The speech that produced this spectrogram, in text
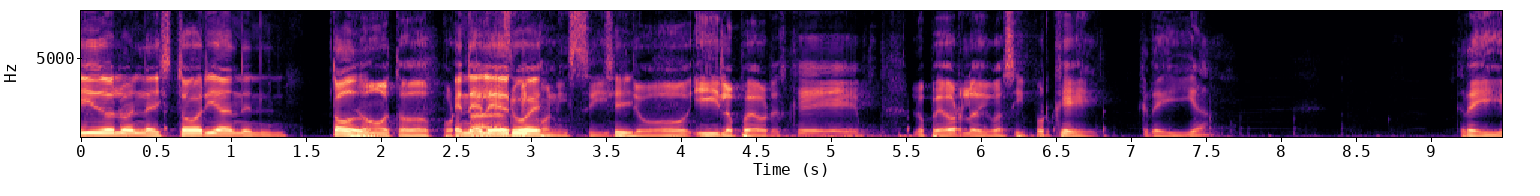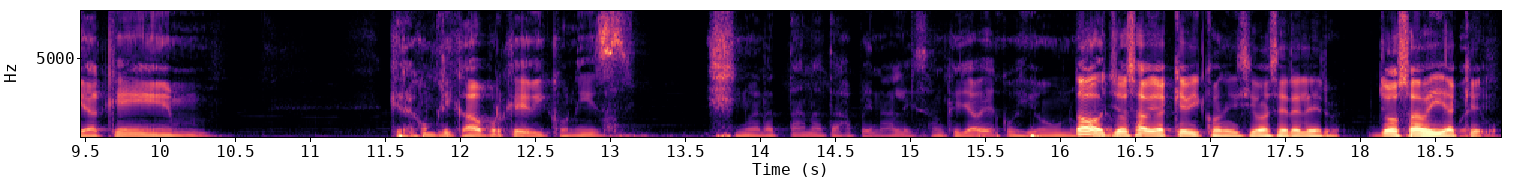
ídolo, en la historia, en el todo. No, todo. En el héroe. Sí. Sí. Yo, y lo peor es que. Lo peor lo digo así porque creía. Creía que. Que era complicado porque Viconis no era tan ataja penales, aunque ya había cogido uno. No, yo sabía que Viconis iba a ser el héroe. Yo sabía que...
